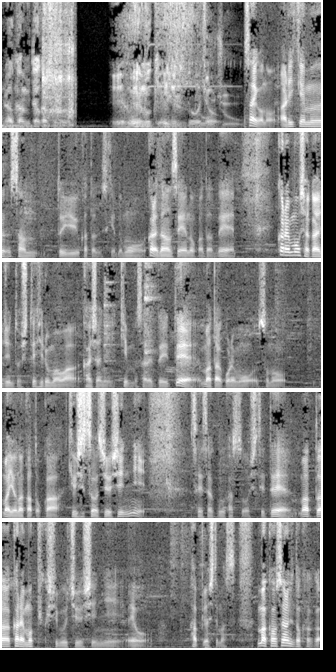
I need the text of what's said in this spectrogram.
中見隆の FM 芸術道場。最後のアリケムさんという方ですけども彼は男性の方で彼も社会人として昼間は会社に勤務されていてまたこれもその、まあ、夜中とか休日を中心に制作活動しててまた彼もピクシブ中心に絵を発表してます、まあ、カオスランジと関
